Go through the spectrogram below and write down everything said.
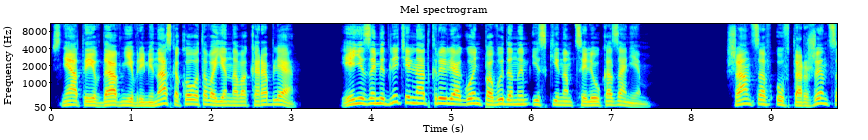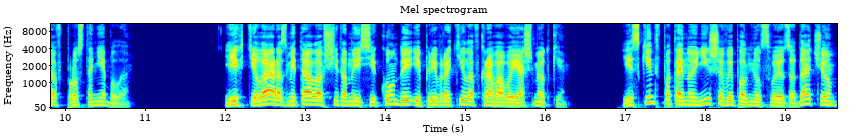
снятые в давние времена с какого-то военного корабля, и незамедлительно открыли огонь по выданным искинам целеуказаниям. Шансов у вторженцев просто не было. Их тела разметало в считанные секунды и превратило в кровавые ошметки. Искин в потайной нише выполнил свою задачу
